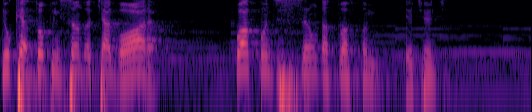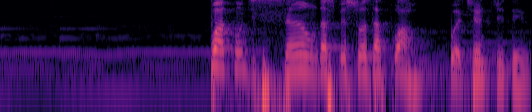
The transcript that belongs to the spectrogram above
E o que eu estou pensando aqui agora, qual a condição da tua família diante qual a condição das pessoas da tua rua diante de Deus?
